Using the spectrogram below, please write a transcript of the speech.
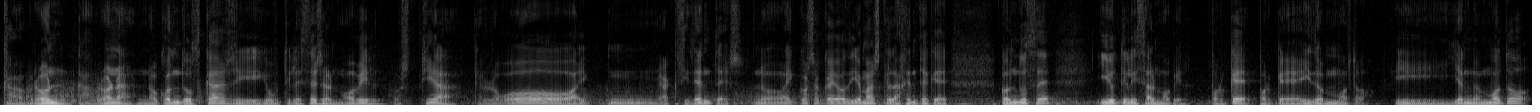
Cabrón, cabrona, no conduzcas y utilices el móvil. Hostia, que luego hay mm, accidentes. No hay cosa que odie más que la gente que conduce y utiliza el móvil. ¿Por qué? Porque he ido en moto. Y yendo en moto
